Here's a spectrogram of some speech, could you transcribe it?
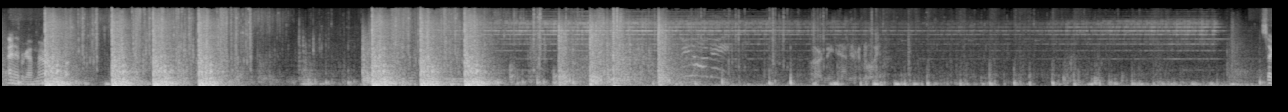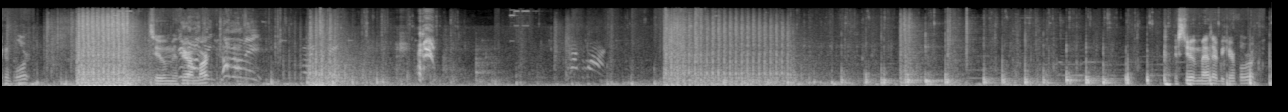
I never got my. Second floor. Two of them if you're on mark. Cover me! There's two of them out there. Be careful, Rook.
